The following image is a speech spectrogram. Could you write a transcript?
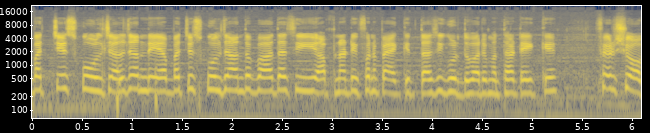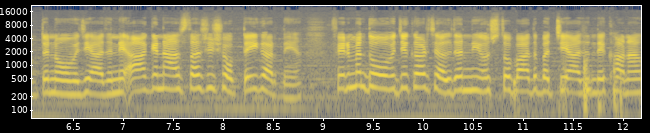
ਬੱਚੇ ਸਕੂਲ ਚਲ ਜਾਂਦੇ ਆ। ਬੱਚੇ ਸਕੂਲ ਜਾਣ ਤੋਂ ਬਾਅਦ ਅਸੀਂ ਆਪਣਾ ਟਿਫਨ ਪੈਕ ਕੀਤਾ ਸੀ ਗੁਰਦੁਆਰੇ ਮੱਥਾ ਟੇਕ ਕੇ। ਫਿਰ ਸ਼ਾਪ ਤੇ 9 ਵਜੇ ਆ ਜਾਂਦੇ ਆ। ਕੇ ਨਾਸ਼ਤਾ ਅਸੀਂ ਸ਼ਾਪ ਤੇ ਹੀ ਕਰਦੇ ਆ। ਫਿਰ ਮੈਂ 2 ਵਜੇ ਘਰ ਚਲ ਜਾਂਦੀ ਉਸ ਤੋਂ ਬਾਅਦ ਬੱਚੇ ਆ ਜਾਂਦੇ ਖਾਣਾ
